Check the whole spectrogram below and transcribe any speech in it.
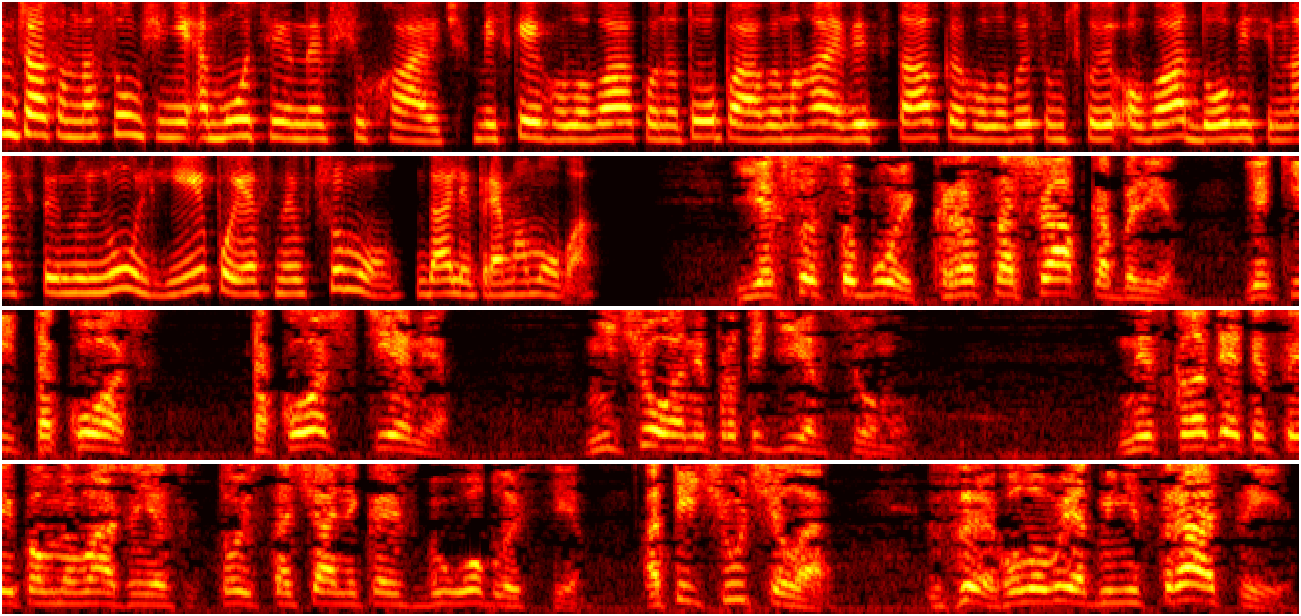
Тим часом на Сумщині емоції не вщухають. Міський голова Конотопа вимагає відставки голови Сумської ОВА до 18.00 і пояснив, чому. Далі пряма мова. Якщо з тобою красношапка, блін, який також, також в темі, нічого не протидіє в цьому, не складете свої повноваження з той з начальника СБУ області, а ти чучела з голови адміністрації,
